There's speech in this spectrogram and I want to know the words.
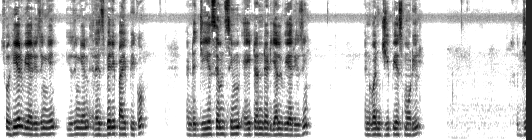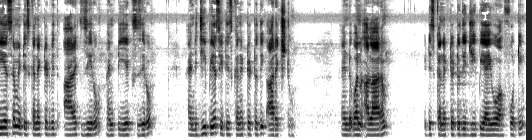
So here we are using a, using an Raspberry Pi Pico and a GSM SIM 800L we are using and one GPS module. So GSM it is connected with RX0 and TX0 and GPS it is connected to the RX2 and one alarm it is connected to the GPIO of 14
